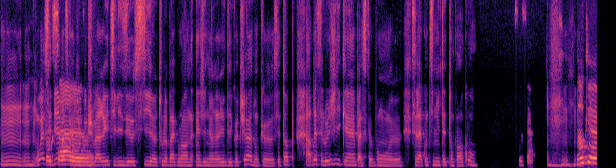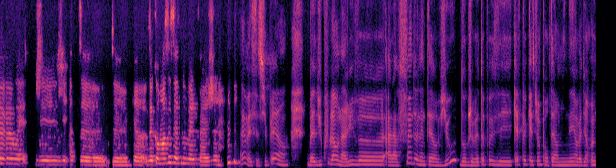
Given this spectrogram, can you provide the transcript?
Hmm, mhm. Ouais, c'est bien parce que du euh, coup, tu ouais, vas réutiliser aussi euh, tout le background ingénierie que tu as, donc euh, c'est top. Après, c'est logique, hein, parce que bon, euh, c'est la continuité de ton parcours. c'est ça. Donc, euh, ouais, j'ai, hâte de, de, faire- de commencer cette nouvelle page. Ouais, mais c'est super. hein. Ben, du coup, là, on arrive euh, à la fin de l'interview. Donc, je vais te poser quelques questions pour terminer, on va dire un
